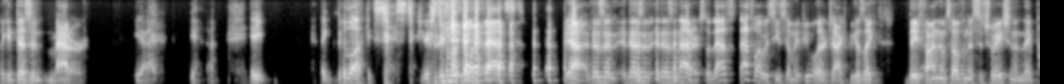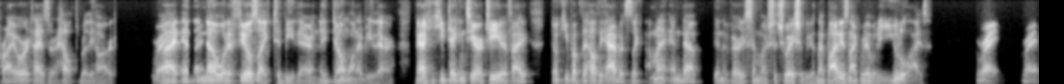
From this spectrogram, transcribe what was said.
Like it doesn't matter. Yeah. Yeah. Hey, like good luck. It's just you're still not going fast. yeah, it doesn't it doesn't it doesn't matter. So that's that's why we see so many people that are jacked because like they yeah. find themselves in this situation and they prioritize their health really hard right, right? and right. they know what it feels like to be there and they don't want to be there. Like i can keep taking trt if i don't keep up the healthy habits like i'm going to end up in a very similar situation because my body's not going to be able to utilize it. Right right.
